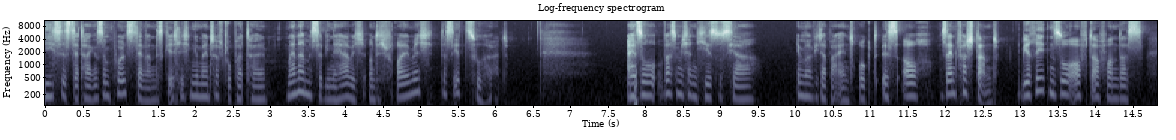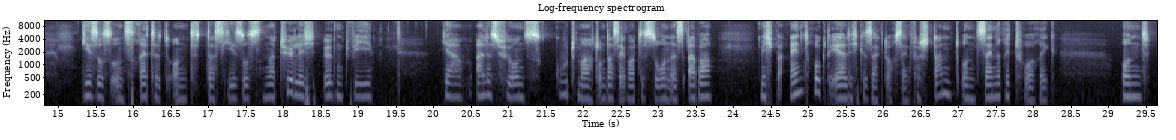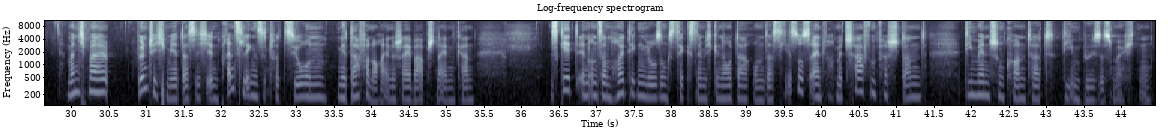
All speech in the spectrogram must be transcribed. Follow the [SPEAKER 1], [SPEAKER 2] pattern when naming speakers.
[SPEAKER 1] Dies ist der Tagesimpuls der Landeskirchlichen Gemeinschaft Wuppertal. Mein Name ist Sabine Herwig und ich freue mich, dass ihr zuhört. Also, was mich an Jesus ja immer wieder beeindruckt, ist auch sein Verstand. Wir reden so oft davon, dass Jesus uns rettet und dass Jesus natürlich irgendwie ja alles für uns gut macht und dass er Gottes Sohn ist, aber mich beeindruckt ehrlich gesagt auch sein Verstand und seine Rhetorik. Und manchmal wünsche ich mir, dass ich in brenzligen Situationen mir davon auch eine Scheibe abschneiden kann. Es geht in unserem heutigen Losungstext nämlich genau darum, dass Jesus einfach mit scharfem Verstand die Menschen kontert, die ihm Böses möchten.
